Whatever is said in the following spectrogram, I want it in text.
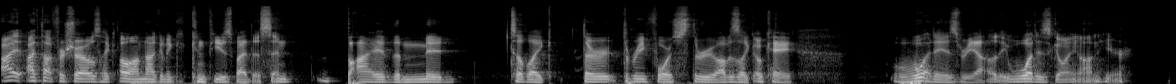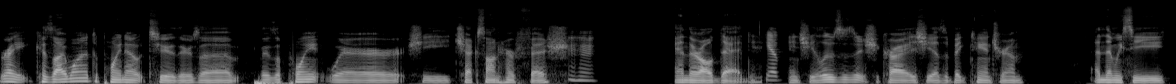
I, I thought for sure I was like, oh, I'm not gonna get confused by this. And by the mid to like third three fourths through, I was like, okay, what is reality? What is going on here? Right, because I wanted to point out too. There's a there's a point where she checks on her fish, Mhm. and they're all dead. Yep. And she loses it. She cries. She has a big tantrum, and then we see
